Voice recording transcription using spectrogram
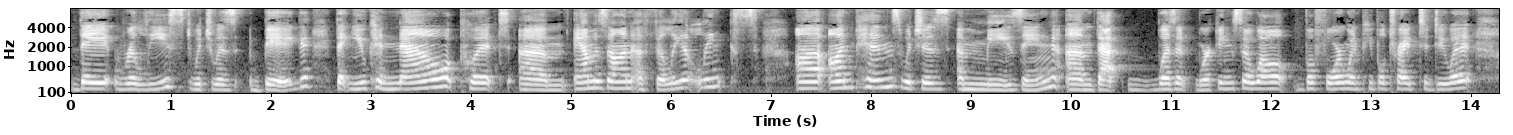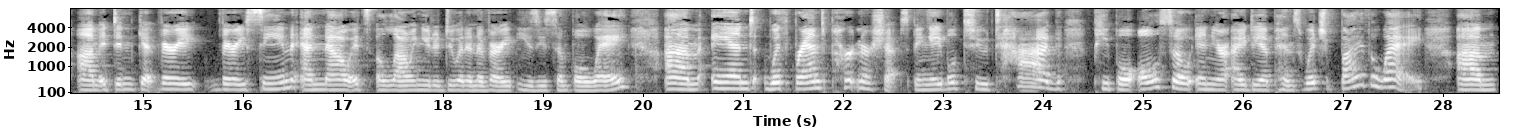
They released, which was big, that you can now put um, Amazon affiliate links uh, on pins, which is amazing. Um, that wasn't working so well before when people tried to do it. Um, it didn't get very, very seen, and now it's allowing you to do it in a very easy, simple way. Um, and with brand partnerships, being able to tag people also in your idea pins, which, by the way, um,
